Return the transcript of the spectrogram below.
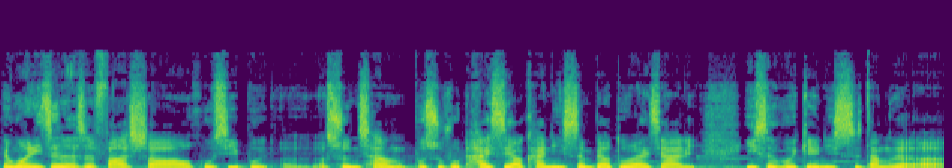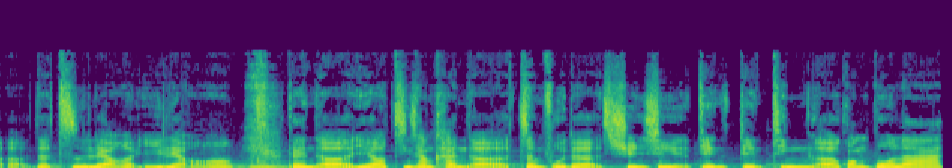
那万一真的是发烧、呼吸不呃顺畅、不舒服，还是要看医生，不要躲在家里，医生会给你适当的呃的治疗和医疗啊。但呃也要经常看呃政府的讯息，电电听呃广播啦。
